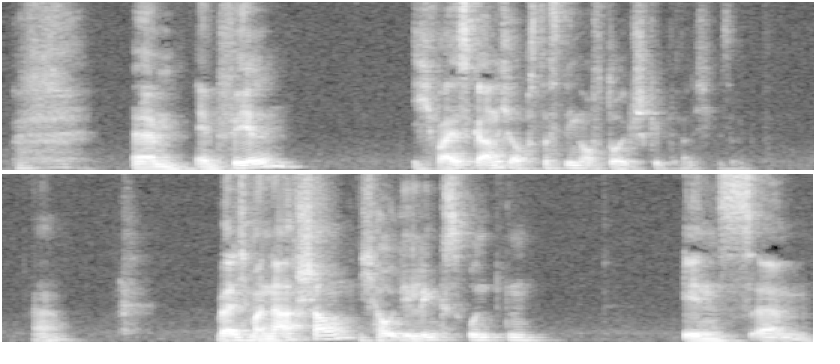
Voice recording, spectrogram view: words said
ähm, empfehlen. Ich weiß gar nicht, ob es das Ding auf Deutsch gibt, ehrlich gesagt. Ja? Werde ich mal nachschauen. Ich hau die Links unten ins, ähm,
